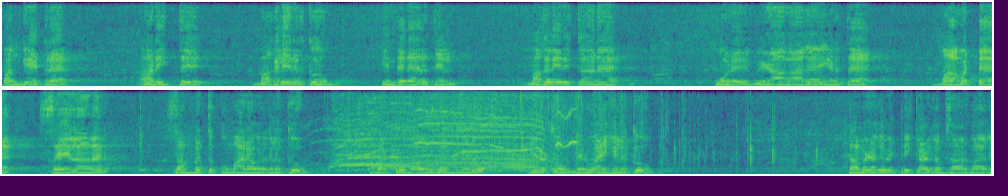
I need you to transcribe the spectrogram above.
பங்கேற்ற அனைத்து மகளிருக்கும் இந்த நேரத்தில் மகளிருக்கான ஒரு விழாவாக எடுத்த மாவட்ட செயலாளர் சம்பத்துக்குமார் அவர்களுக்கும் மற்றும் அவருடன் இருக்கும் நிர்வாகிகளுக்கும் தமிழக வெற்றி கழகம் சார்பாக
